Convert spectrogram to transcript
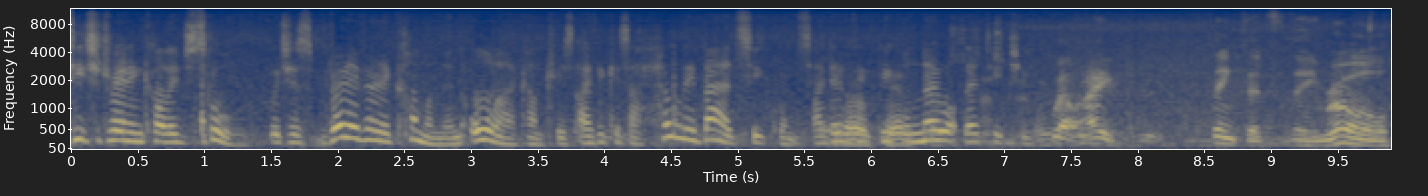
teacher training college, school, which is very, very common in all our countries, I think is a wholly bad sequence. I don't think people know what they're teaching. Well, I think that the role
